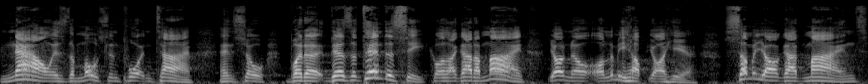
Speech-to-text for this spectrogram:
Now is the most important time. And so, but uh, there's a tendency, because I got a mind. Y'all know, oh, let me help y'all here. Some of y'all got minds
